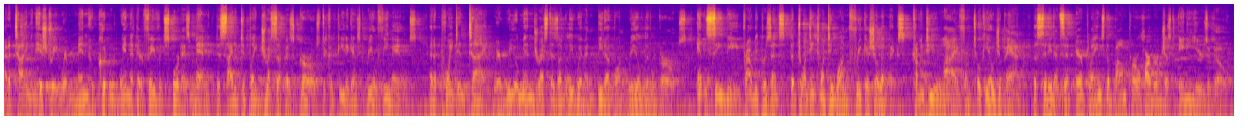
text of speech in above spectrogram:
at a time in history where men who couldn't win at their favorite sport as men decided to play dress up as girls to compete against real females, at a point in time where real men dressed as ugly women beat up on real little girls, NCB proudly presents the 2021 Freakish Olympics, coming to you live from Tokyo, Japan, the city that sent airplanes to bomb Pearl Harbor just 80 years ago.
